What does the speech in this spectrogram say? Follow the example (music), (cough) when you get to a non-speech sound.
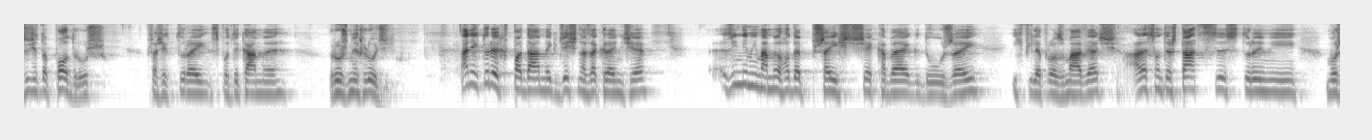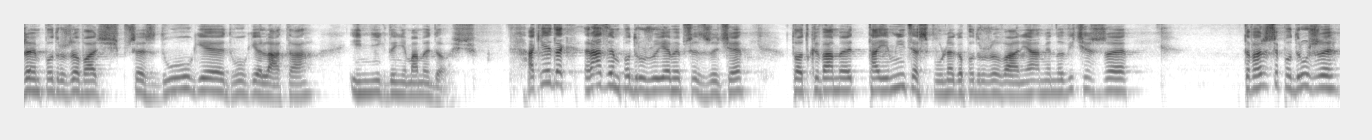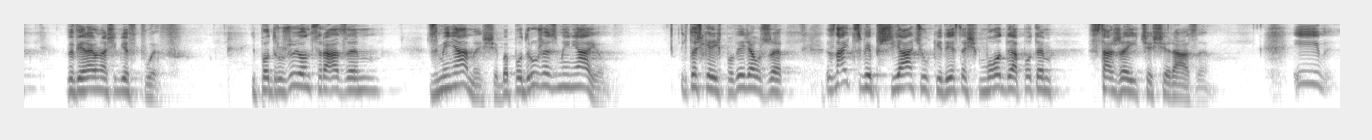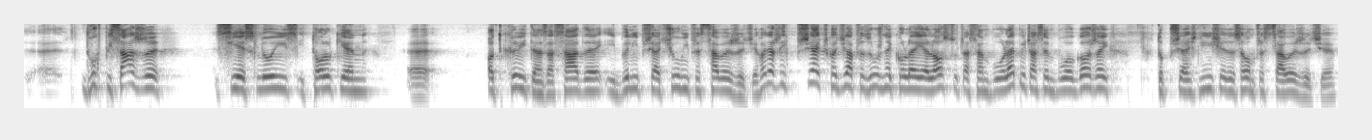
Życie to podróż, w czasie której spotykamy różnych ludzi. Na niektórych wpadamy gdzieś na zakręcie, z innymi mamy ochotę przejść się kawałek dłużej i chwilę porozmawiać, ale są też tacy, z którymi możemy podróżować przez długie, długie lata i nigdy nie mamy dość. A kiedy tak razem podróżujemy przez życie, to odkrywamy tajemnicę wspólnego podróżowania, a mianowicie, że towarzysze podróży wywierają na siebie wpływ. I podróżując razem, zmieniamy się, bo podróże zmieniają. I ktoś kiedyś powiedział, że znajdź sobie przyjaciół, kiedy jesteś młody, a potem starzejcie się razem. I e, dwóch pisarzy, C.S. Lewis i Tolkien, e, odkryli tę zasadę i byli przyjaciółmi przez całe życie. Chociaż ich przyjaźń przechodziła przez różne koleje losu, czasem było lepiej, czasem było gorzej, to przyjaźnili się ze sobą przez całe życie.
